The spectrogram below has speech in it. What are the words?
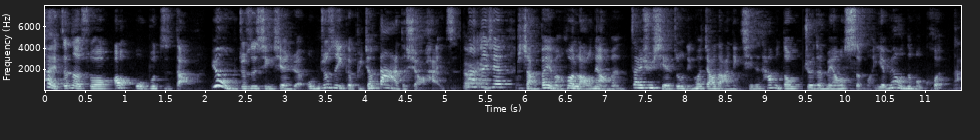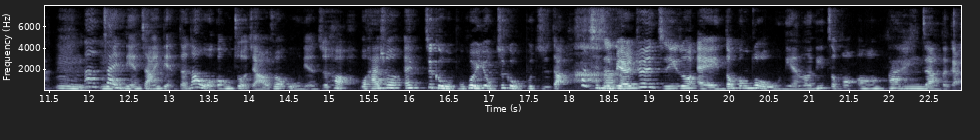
可以真的说哦，我不知道。因为我们就是新鲜人，我们就是一个比较大的小孩子。那那些长辈们或老鸟们再去协助你或教导你，其实他们都觉得没有什么，也没有那么困难。嗯，那再年长一点，等到我工作，假如说五年之后，我还说，哎，这个我不会用，这个我不知道，那其实别人就会质疑说，哎，你都工作五年了，你怎么，嗯，哎，这样的感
